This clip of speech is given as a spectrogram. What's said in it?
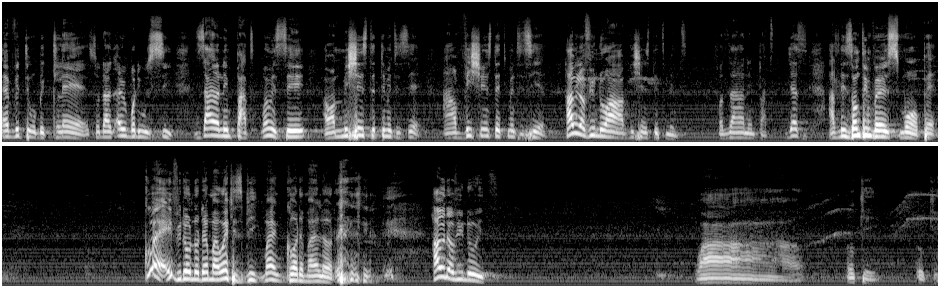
Everything will be clear so that everybody will see. Zion Impact, when we say our mission statement is here, our vision statement is here. How many of you know our vision statement for Zion Impact? Just at least something very small. Ahead. If you don't know, that my work is big. My God and my Lord. How many of you know it? Wow. Okay. Okay.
